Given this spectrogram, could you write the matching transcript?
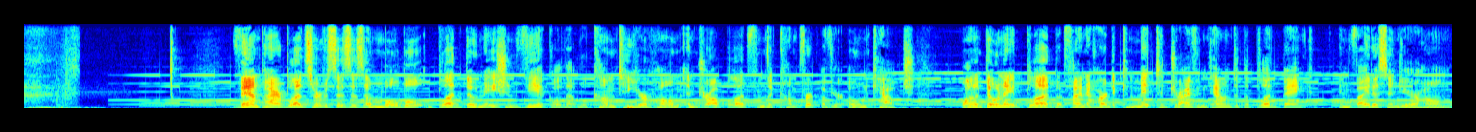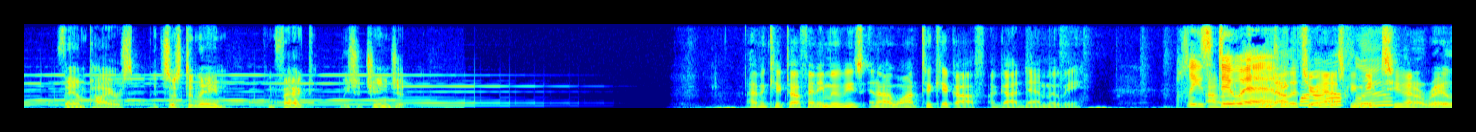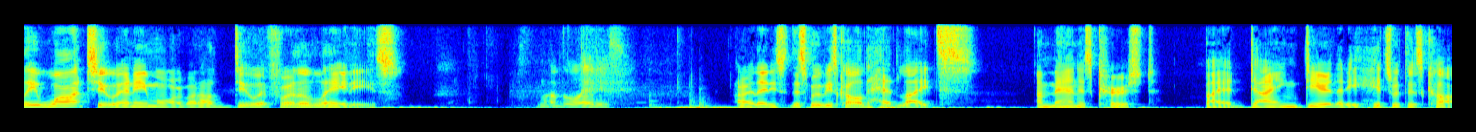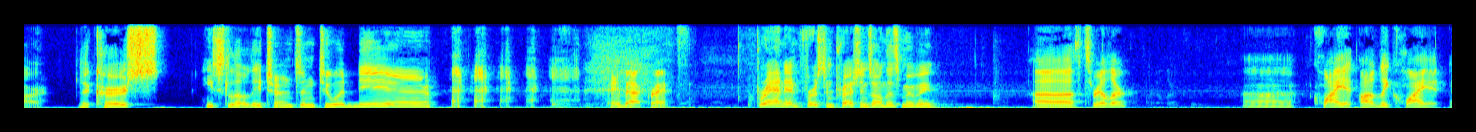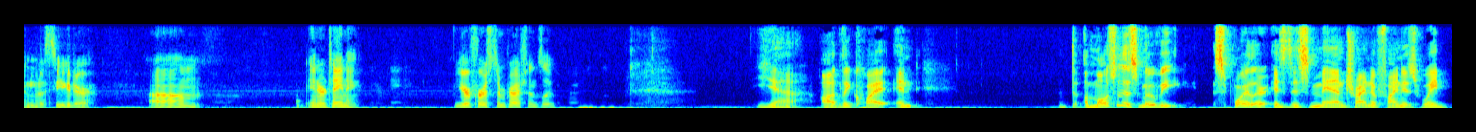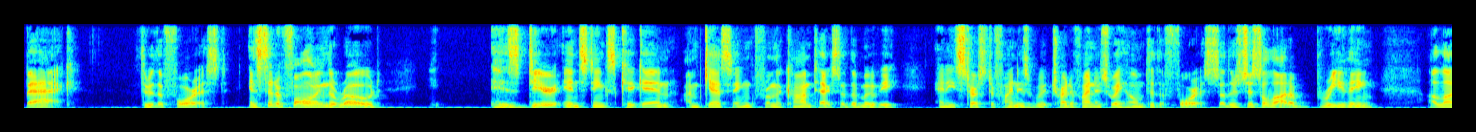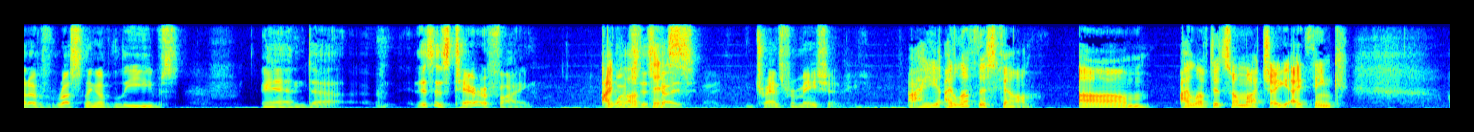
Vampire Blood Services is a mobile blood donation vehicle that will come to your home and draw blood from the comfort of your own couch. Want to donate blood but find it hard to commit to driving down to the blood bank? Invite us into your home. Vampires. It's just a name. In fact, we should change it. I haven't kicked off any movies, and I want to kick off a goddamn movie. Please All do right. it. Well, now Kick that you're off, asking me to, I don't really want to anymore, but I'll do it for the ladies. Love the ladies. All right, ladies. This movie's called Headlights. A man is cursed by a dying deer that he hits with his car. The curse? He slowly turns into a deer. Payback, right? Brandon, first impressions on this movie? Uh, thriller. Uh, quiet, oddly quiet in the theater. Um, entertaining. Your first impressions, Luke? Yeah, oddly quiet. And th- most of this movie, spoiler, is this man trying to find his way back through the forest. Instead of following the road, his deer instincts kick in, I'm guessing, from the context of the movie, and he starts to find his way, try to find his way home through the forest. So there's just a lot of breathing, a lot of rustling of leaves, and uh, this is terrifying. to I watch love this, this. guy's transformation. I I love this film. Um, I loved it so much. I I think.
